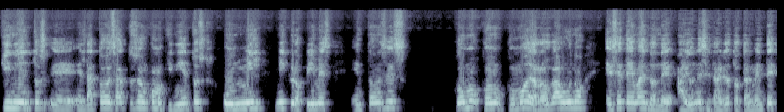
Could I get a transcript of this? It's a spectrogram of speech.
500, eh, el dato exacto son como 501 mil micropymes. Entonces, ¿cómo, cómo, cómo derroga uno ese tema en donde hay un escenario totalmente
